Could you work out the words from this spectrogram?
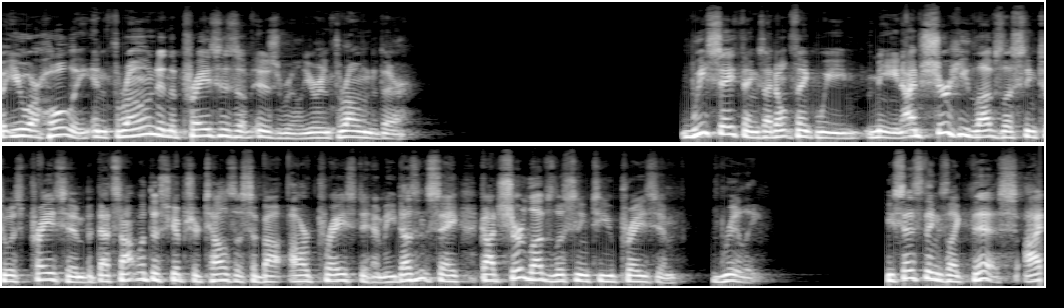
but you are holy, enthroned in the praises of Israel. You're enthroned there. We say things I don't think we mean. I'm sure he loves listening to us praise him, but that's not what the scripture tells us about our praise to him. He doesn't say, God sure loves listening to you praise him. Really. He says things like this I,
